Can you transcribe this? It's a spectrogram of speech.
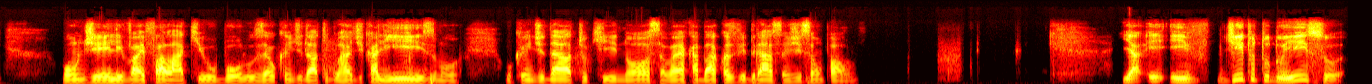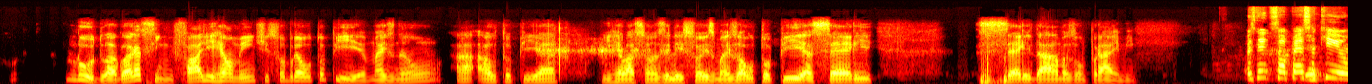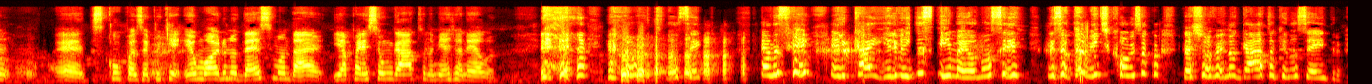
onde ele vai falar que o Boulos é o candidato do radicalismo, o candidato que, nossa, vai acabar com as vidraças de São Paulo. E, e, e dito tudo isso, Ludo, agora sim, fale realmente sobre a utopia, mas não a, a utopia em relação às eleições, mas a utopia série série da Amazon Prime. Gente, só peço aqui um, é, desculpas, é porque eu moro no décimo andar e apareceu um gato na minha janela. Eu não sei, eu não sei, ele cai, ele vem de cima, eu não sei exatamente como isso tá chovendo gato aqui no centro.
